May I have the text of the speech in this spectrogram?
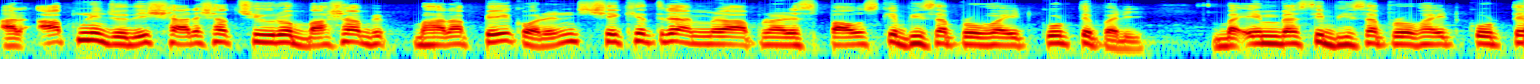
আর আপনি যদি সাড়ে সাতশো ইউরো বাসা ভাড়া পে করেন, সেক্ষেত্রে আমরা আপনার স্পাউসকে ভিসা প্রোভাইড করতে পারি বা এমবাসি ভিসা প্রোভাইড করতে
